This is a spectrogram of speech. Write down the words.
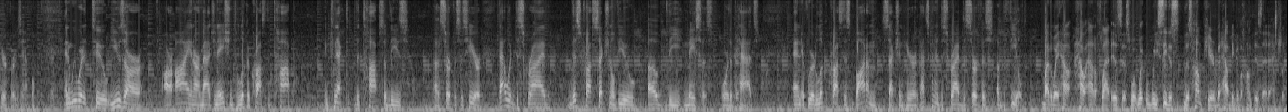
here for example. Okay. And we were to, to use our, our eye and our imagination to look across the top and connect the tops of these uh, surfaces here, that would describe this cross-sectional view of the mesas or the okay. pads. And if we were to look across this bottom section here, that's going to describe the surface of the field. By the way, how, how out of flat is this? We, we see this, this hump here, but how big of a hump is that actually?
